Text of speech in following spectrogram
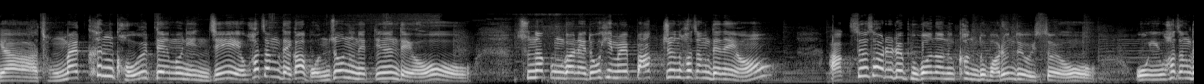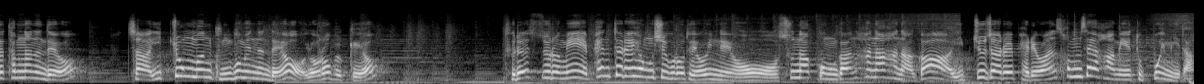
야, 정말 큰 거울 때문인지 화장대가 먼저 눈에 띄는데요. 수납 공간에도 힘을 빡 준 화장대네요. 악세사리를 보관하는 칸도 마련되어 있어요. 오, 이 화장대 탐나는데요. 자, 이쪽 문 궁금했는데요. 열어볼게요. dress room이 pantry 형식으로 되어 있네요. 수납 공간 하나하나가 입주자를 배려한 섬세함이 돋보입니다.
